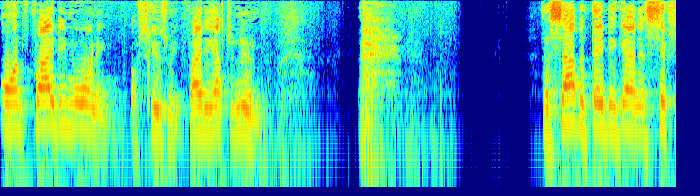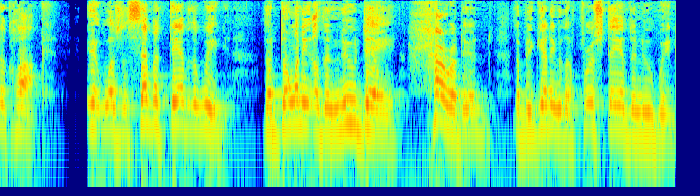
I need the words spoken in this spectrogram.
on Friday morning, or excuse me, Friday afternoon. The Sabbath day began at 6 o'clock. It was the seventh day of the week. The dawning of the new day heralded the beginning of the first day of the new week.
